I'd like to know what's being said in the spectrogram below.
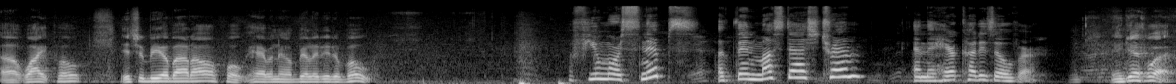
uh, white folk. It should be about all folk having the ability to vote. A few more snips, a thin mustache trim, and the haircut is over. And guess what?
